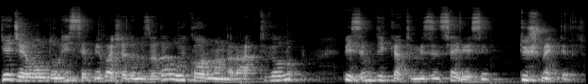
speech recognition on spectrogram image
Gece olduğunu hissetmeye başladığımızda da uyku hormonları aktive olup bizim dikkatimizin seviyesi düşmektedir.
